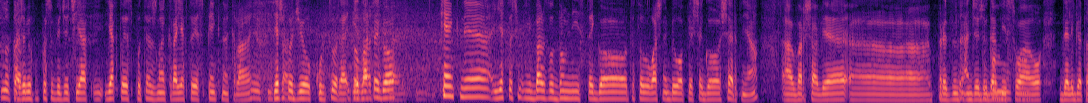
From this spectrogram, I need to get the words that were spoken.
No tak. a żeby po prostu wiedzieć, jak, jak to jest potężny kraj, jak to jest piękny kraj, Jakiś jeśli tak. chodzi o kulturę. I dlatego pięknie jesteśmy bardzo dumni z tego, to co właśnie było 1 sierpnia w Warszawie. E, prezydent Tak, Andrzej Duda wysłał delegata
